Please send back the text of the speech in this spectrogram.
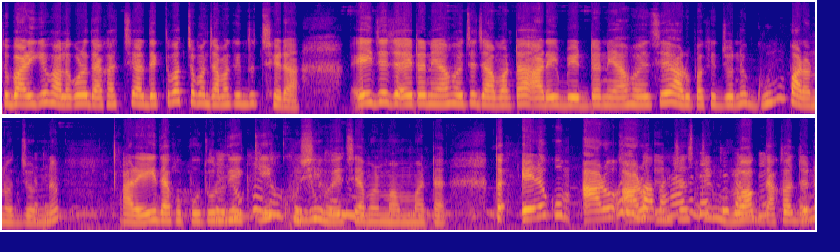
তো বাড়ি গিয়ে ভালো করে দেখাচ্ছি। আর দেখতে পাচ্ছ আমার জামা কিন্তু ছেঁড়া। এই যে এটা নেওয়া হয়েছে জামাটা আর এই বেডটা নেওয়া হয়েছে আরু পাখির জন্য ঘুম পাড়ানোর জন্য। আর এই দেখো পুতুল দিয়ে কি খুশি হয়েছে আমার মাম্মাটা। তো এরকম আরও আরও ইন্টারেস্টিং ব্লগ দেখার জন্য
